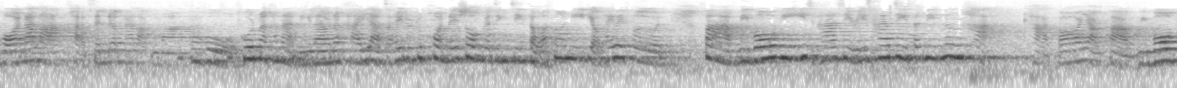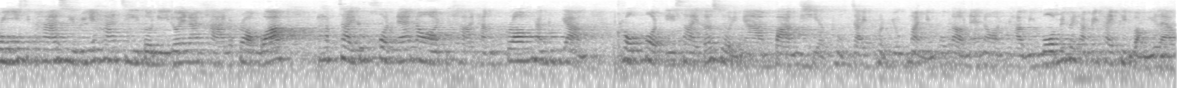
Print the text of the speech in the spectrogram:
เพราะว่าน่ารักค่ะ เส้นเรื่องน่ารักมาก โอ้โห พูดมาขนาดนี้แล้วนะคะ อยากจะให้ทุกๆคนได้ชมกันจริง ๆ แต่ว่าตอนนี้เดี๋ยวให้ใบเฟิร์นฝาก vivo v 25 series 5G สักนิดนึงค่ะ ค่ะ ก็อยากฝาก vivo v 25 series 5G ตัวนี้ด้วยนะคะรับรองว่าประทับใจทุกคนแน่นอนค่ะ ทั้งกล้องทั้งทุกอย่าง ครบหมดดีไซน์ก็สวยงาม บางเฉียบถูกใจคนยุคใหม่อย่างพวกเราแน่นอนค่ะ vivo ไม่เคยทำให้ใครผิดหวังอยู่แล้ว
